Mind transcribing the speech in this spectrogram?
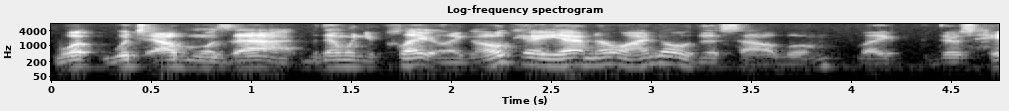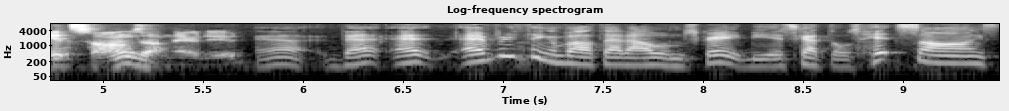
What which album was that? But then when you play it, you're like, okay, yeah, no, I know this album. Like, there's hit songs on there, dude. Yeah, that everything about that album's great. It's got those hit songs,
